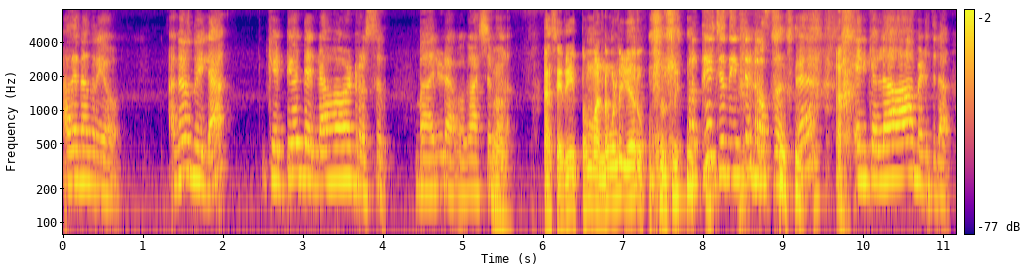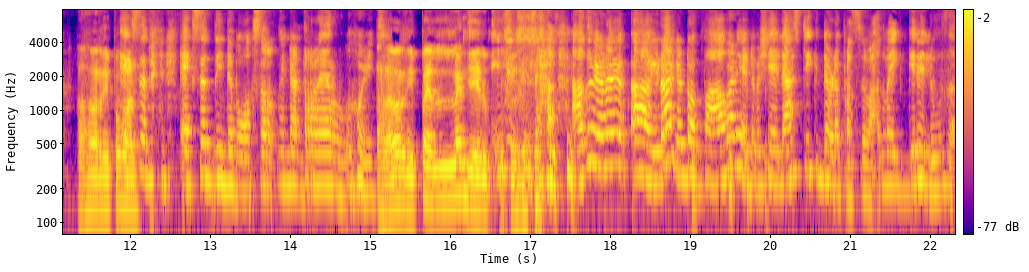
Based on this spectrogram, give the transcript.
അതെന്നാന്നറിയോ? അങ്ങനൊന്നുമില്ല. കെട്ടിയവന്റെ എല്ലാ ഡ്രസ്സും ഭാര്യയുടെ അവകാശമാണ്. ആ. ശരി. ഇപ്പം വണ്ണം കൊണ്ട് കേറും പ്രത്യേകിച്ച് നിന്റെ ഡ്രസ്സ്. എനിക്കെല്ലാം എടുത്തിടാ. അതാ പറഞ്ഞു ഇപ്പൊ എക്സെപ്റ്റ് നിന്റെ ബോക്സർ നിന്റെ അണ്ടർവെയർ അതാ പറഞ്ഞു ഇപ്പൊ എല്ലാം ചേരും. അത് വേണേ ആ ഇടാൻ കേട്ടോ. പാവാടയായിട്ട് പക്ഷെ എലാസ്റ്റിക്കിന്റെ അവിടെ പ്രശ്നമാണ് അത് ഭയങ്കര ലൂസാ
